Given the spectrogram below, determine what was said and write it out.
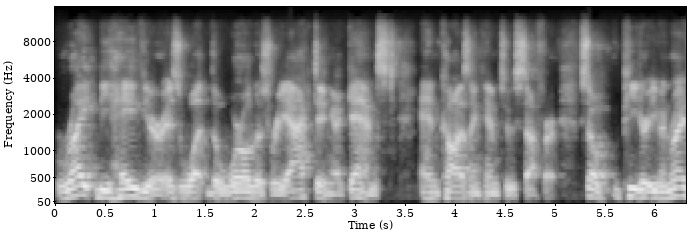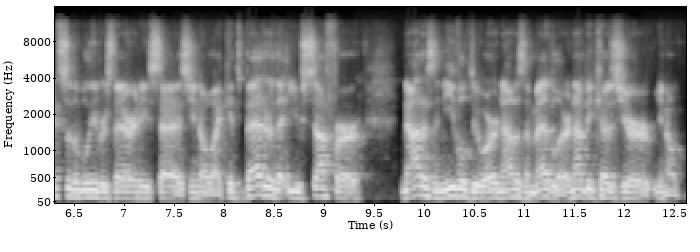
right behavior is what the world was reacting against and causing him to suffer. So Peter even writes to the believers there and he says, you know, like it's better that you suffer not as an evildoer, not as a meddler, not because you're, you know,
